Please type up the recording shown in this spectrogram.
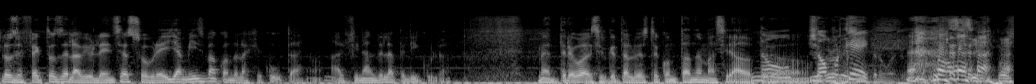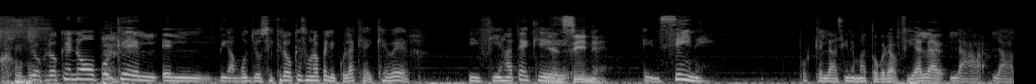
los efectos de la violencia sobre ella misma cuando la ejecuta, ¿no? al final de la película. Me atrevo a decir que tal vez estoy contando demasiado, No, pero... no porque no, Sí, un poco. yo creo que no porque el, el, digamos yo sí creo que es una película que hay que ver y fíjate que Y en cine. en cine porque la cinematografía la, la, la,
